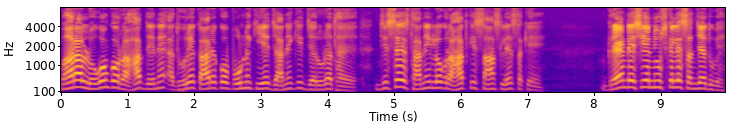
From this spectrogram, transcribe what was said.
बहरहाल लोगों को राहत देने अधूरे कार्य को पूर्ण किए जाने की ज़रूरत है, जिससे स्थानीय लोग राहत की सांस ले सकें। ग्रैंड एशिया न्यूज़ के लिए संजय दुबे।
